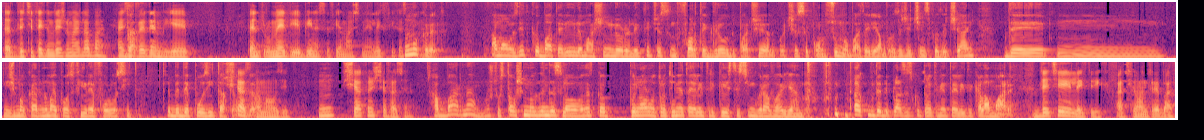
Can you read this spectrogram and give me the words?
Dar de ce te gândești numai la bani? Hai Da. să vedem, e pentru medie e bine să fie mașină electrică? sau nu cred. Am auzit că bateriile mașinilor electrice sunt foarte greu după aceea, după ce se consumă bateria în vreo 10-15 ani, de mm, nici măcar nu mai pot fi refolosite. Trebuie depozitate. Și asta undeva. am auzit. Mm? Și atunci ce facem? Habar n-am, nu știu, stau și mă gândesc la un moment dat că până la urmă trotineta electrică este singura variantă. Dar cum te deplasezi cu trotineta electrică la mare? De ce e electric? Ar fi o întrebare.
